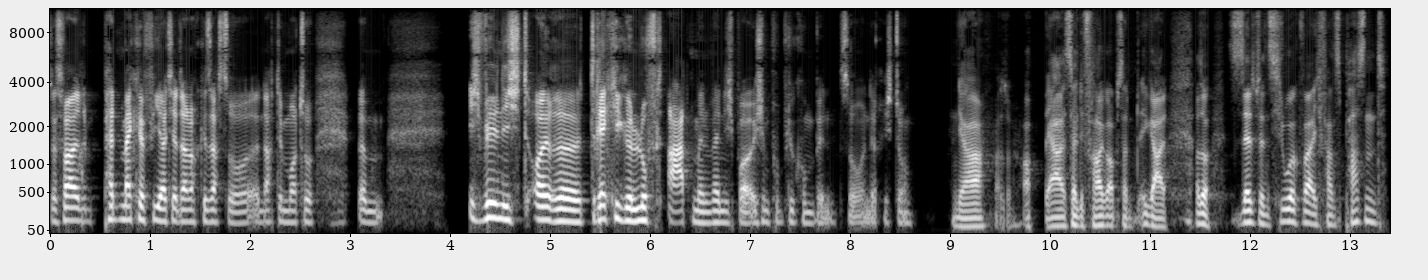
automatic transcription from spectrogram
Das war, Pat McAfee hat ja da noch gesagt, so nach dem Motto, ähm, ich will nicht eure dreckige Luft atmen, wenn ich bei euch im Publikum bin. So in der Richtung. Ja, also, ob, ja, ist halt die Frage, ob es dann, egal. Also, selbst wenn es Heelwork war, ich fand's passend.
